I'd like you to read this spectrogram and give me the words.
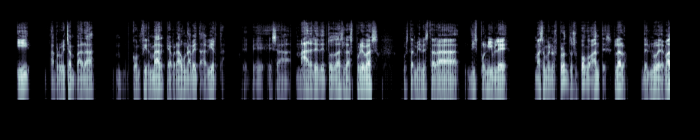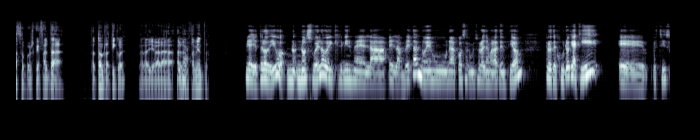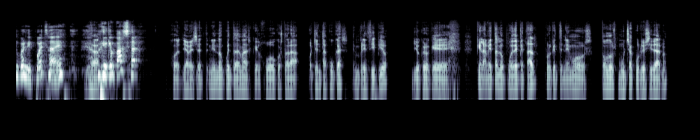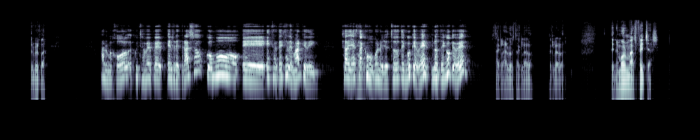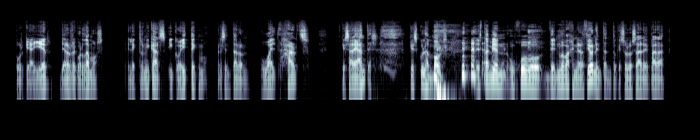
y aprovechan para mm, confirmar que habrá una beta abierta. Eh, esa madre de todas las pruebas, pues también estará disponible más o menos pronto, supongo, antes, claro, del 9 de marzo. Pues es que falta, falta un ratico, ¿eh? Para llegar a- al lanzamiento. Mira, yo te lo digo, no, no suelo inscribirme en, la- en las betas, no es una cosa que me suele llamar la atención, pero te juro que aquí eh, estoy súper dispuesta, ¿eh? Ya, Porque ¿qué pasa? joder, ya ves, ¿eh? Teniendo en cuenta además que el juego costará 80 cucas en principio, yo creo que, que la beta lo puede petar porque tenemos todos mucha curiosidad, ¿no? Es verdad. A lo mejor, escúchame, Pep, el retraso como eh, estrategia de marketing. O sea, ya Bueno. estás como, bueno, yo esto lo tengo que ver, lo tengo que ver. Está claro, está claro, está claro. Tenemos más fechas, porque ayer, ya lo recordamos, Electronic Arts y Koei Tecmo presentaron Wild Hearts, que sale antes que Skull and Bones. es también un juego de nueva generación, en tanto que solo sale para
